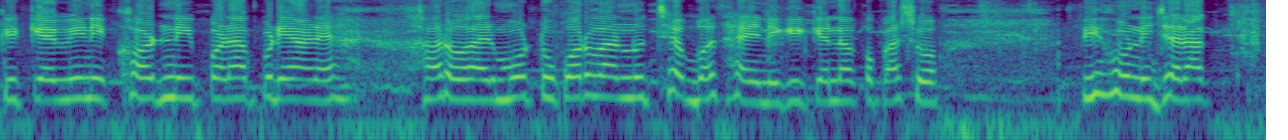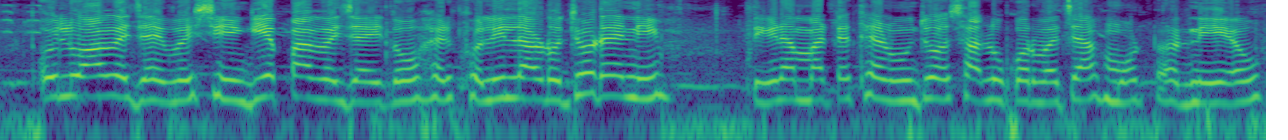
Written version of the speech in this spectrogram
કે કેવીની ખડની પણ આપણે આણે હારોહાર મોટું કરવાનું છે બધાયને કે કે નકો પાછો પીહુની જરાક ઓલું આવે જાય વસી ગેપ આવે જાય તો હેરખો લીલાડો જડે નહીં. તો એના માટે થઈને હું જો ચાલુ કરવા જા મોટરની એવું.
